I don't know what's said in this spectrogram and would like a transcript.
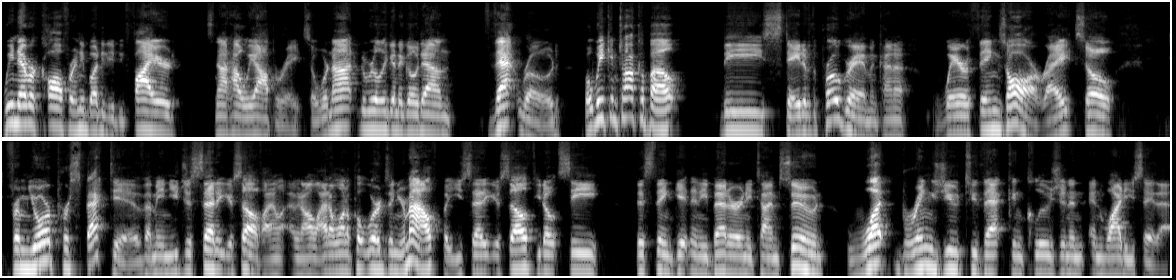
We never call for anybody to be fired. It's not how we operate. So we're not really going to go down that road. But we can talk about the state of the program and kind of where things are. Right. So from your perspective, I mean, you just said it yourself. I don't, I, mean, I don't want to put words in your mouth, but you said it yourself. You don't see this thing getting any better anytime soon. What brings you to that conclusion, and, and why do you say that?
